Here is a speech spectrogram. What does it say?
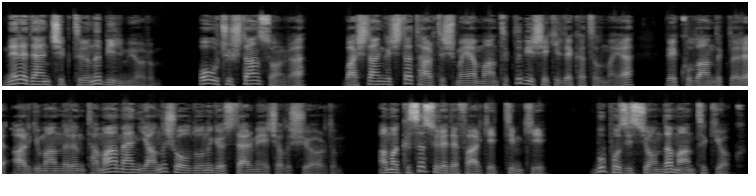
Nereden çıktığını bilmiyorum. O uçuştan sonra, başlangıçta tartışmaya mantıklı bir şekilde katılmaya ve kullandıkları argümanların tamamen yanlış olduğunu göstermeye çalışıyordum. Ama kısa sürede fark ettim ki, bu pozisyonda mantık yok.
